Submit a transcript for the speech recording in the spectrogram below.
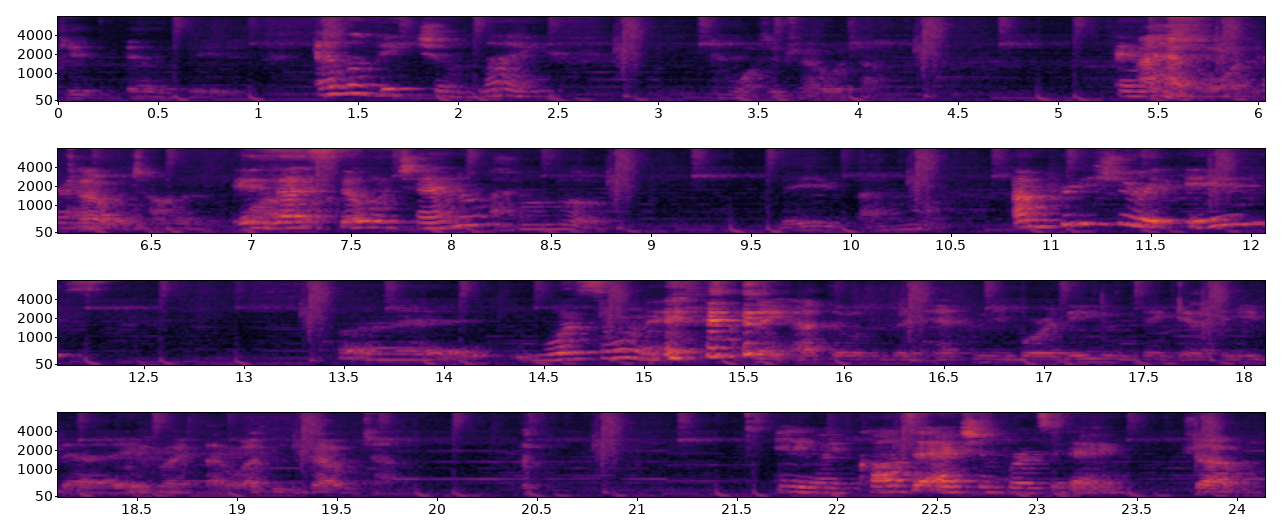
Get elevated. Elevate your life. And watch the travel channel. And I haven't watched the travel channel Is that still a channel? I don't know. Maybe I don't know. I'm pretty sure it is. But what's on it? I think after it was been Anthony Bourdain, I think after he died, everybody can you travel Channel. anyway, call to action for today. Travel.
